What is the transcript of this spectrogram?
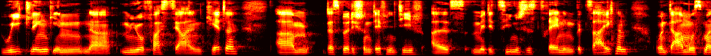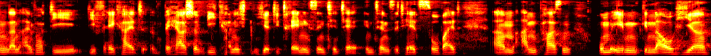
Weak Link in einer myofaszialen Kette ähm, das würde ich schon definitiv als medizinisches Training bezeichnen. Und da muss man dann einfach die, die Fähigkeit beherrschen, wie kann ich hier die Trainingsintensität so weit ähm, anpassen, um eben genau hier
